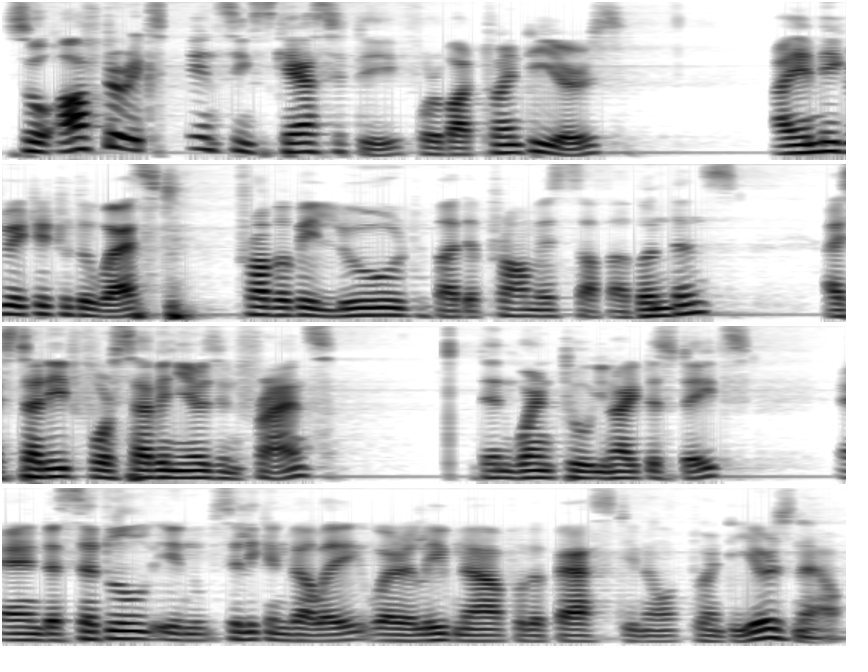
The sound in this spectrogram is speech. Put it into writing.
So after experiencing scarcity for about 20 years, I immigrated to the West, probably lured by the promise of abundance. I studied for seven years in France, then went to United States, and settled in Silicon Valley, where I live now for the past you know, 20 years now.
